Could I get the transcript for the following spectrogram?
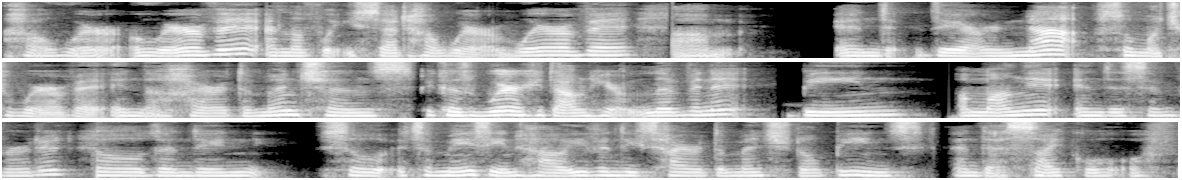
how we're aware of it. I love what you said. How we're aware of it. Um, and they are not so much aware of it in the higher dimensions because we're down here living it, being among it in this inverted. So then they so it's amazing how even these higher dimensional beings and that cycle of,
